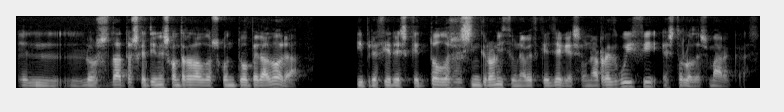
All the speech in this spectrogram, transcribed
los datos que tienes contratados con tu operadora y prefieres que todo se sincronice una vez que llegues a una red Wi-Fi, esto lo desmarcas.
